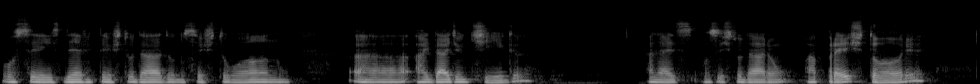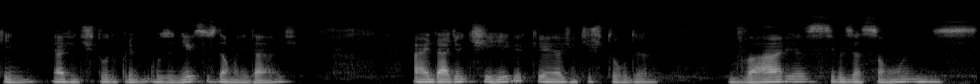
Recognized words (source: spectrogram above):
Vocês devem ter estudado no sexto ano a, a Idade Antiga. Aliás, vocês estudaram a pré-história, que a gente estuda os inícios da humanidade. A Idade Antiga, que a gente estuda várias civilizações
